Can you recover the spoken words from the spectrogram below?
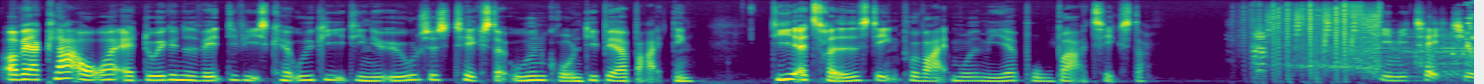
og vær klar over, at du ikke nødvendigvis kan udgive dine øvelsestekster uden grundig bearbejdning. De er tredje sten på vej mod mere brugbare tekster. Imitatio.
